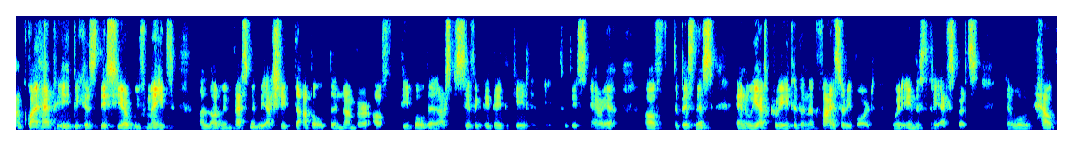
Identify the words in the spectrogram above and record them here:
I'm quite happy because this year we've made a lot of investment. We actually doubled the number of people that are specifically dedicated to this area of the business, and we have created an advisory board with industry experts that will help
